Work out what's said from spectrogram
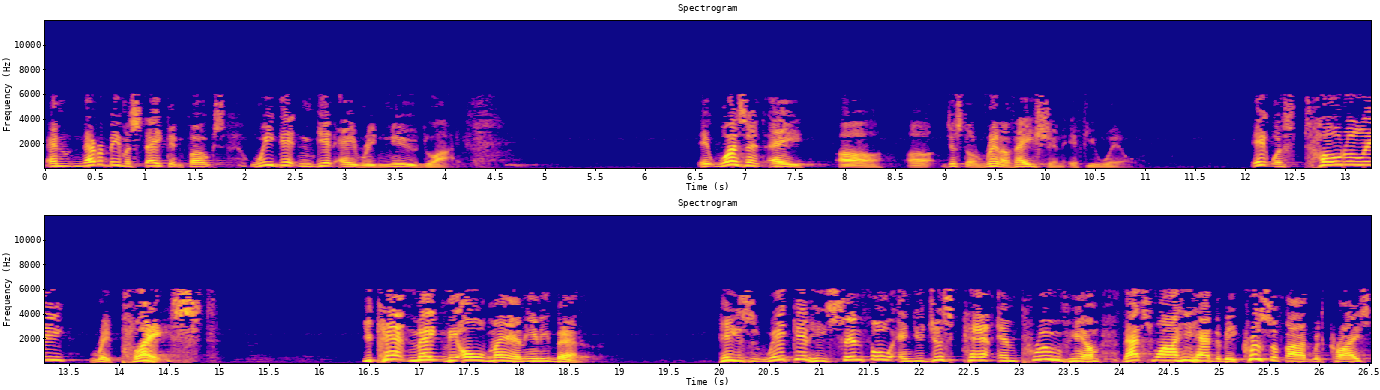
And never be mistaken, folks, we didn't get a renewed life. It wasn't a, uh, uh, just a renovation, if you will. It was totally replaced. You can't make the old man any better. He's wicked, he's sinful, and you just can't improve him. That's why he had to be crucified with Christ,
